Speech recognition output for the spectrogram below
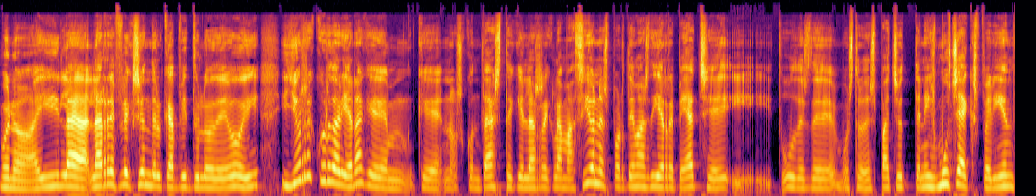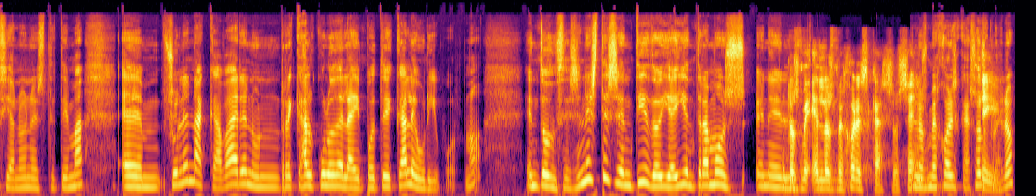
Bueno, ahí la, reflexión del capítulo de hoy. Y yo recuerdo, Ariana, que, nos contaste que las reclamaciones por temas de IRPH, y, tú desde vuestro despacho tenéis mucha experiencia ¿no? en este tema, em, suelen acabar en un recálculo de la hipoteca al Euribor. ¿no? Entonces, en este sentido, y ahí entramos en el... En los, mejores casos, ¿eh? En los mejores casos, claro.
